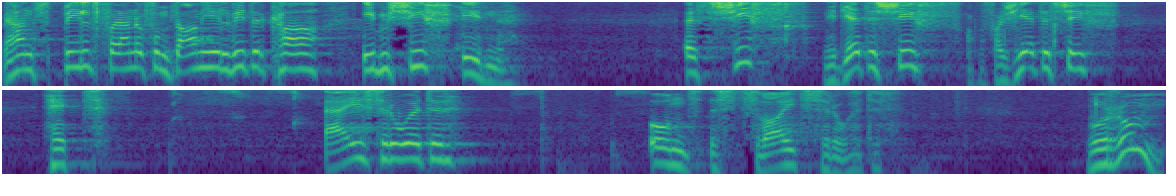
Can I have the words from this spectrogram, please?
Wir haben das Bild von vom Daniel wieder gehabt, im Schiff innen. Ein Schiff, nicht jedes Schiff, aber fast jedes Schiff, hat ein Ruder und ein zweites Ruder. Warum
